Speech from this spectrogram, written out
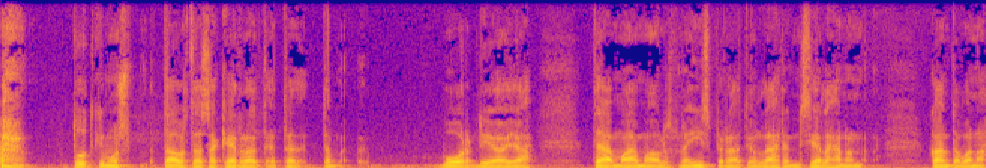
tutkimustaustassa kerroit, että, että Wordio ja tämä maailma on ollut sellainen inspiraation lähde, niin siellähän on kantavana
